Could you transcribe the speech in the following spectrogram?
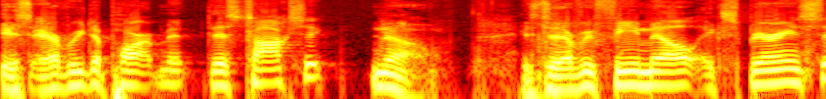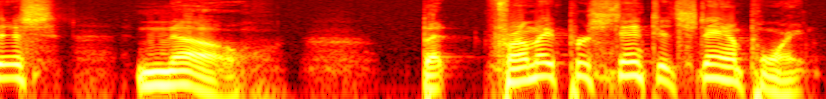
Is every department this toxic? No. Is every female experience this? No. But from a percentage standpoint,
